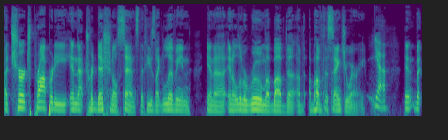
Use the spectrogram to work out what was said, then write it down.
a church property in that traditional sense that he's like living in a in a little room above the of, above the sanctuary. Yeah. And, but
